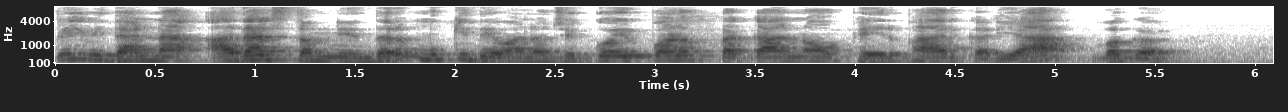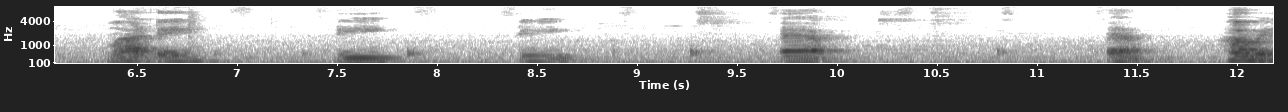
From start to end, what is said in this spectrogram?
પી વિધાનના આધાર સ્તંભની અંદર મૂકી દેવાનો છે, કોઈ પણ પ્રકારનો ફેરફાર કર્યા વગર. માટે ટી ટી એફ એફ હવે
